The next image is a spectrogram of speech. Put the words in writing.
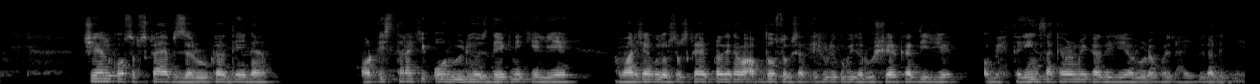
चैनल को सब्सक्राइब ज़रूर कर देना। और इस तरह की और वीडियोस देखने के लिए हमारे चैनल को ज़रूर सब्सक्राइब कर देना। आप दोस्तों के साथ इस वीडियो को भी ज़रूर शेयर कर दीजिए। और बेहतरीन सा कमेंट भी कर दीजिए और वीडियो को लाइक भी कर दीजिए।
